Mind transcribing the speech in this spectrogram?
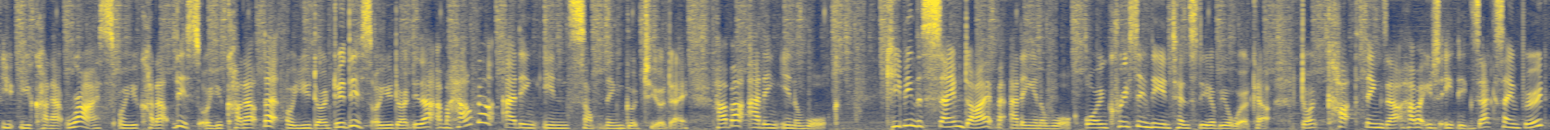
you, you cut out rice, or you cut out this, or you cut out that, or you don't do this, or you don't do that. Um, how about adding in something good to your day? How about adding in a walk? keeping the same diet but adding in a walk or increasing the intensity of your workout. Don't cut things out. How about you just eat the exact same food,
